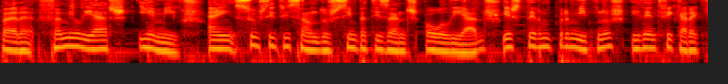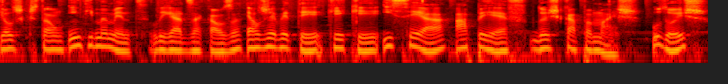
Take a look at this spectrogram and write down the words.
para familiares e amigos. Em substituição dos simpatizantes ou aliados, este termo permite-nos identificar aqueles que estão intimamente ligados à causa LGBT, QQ, ICA, APF 2K+. O 2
